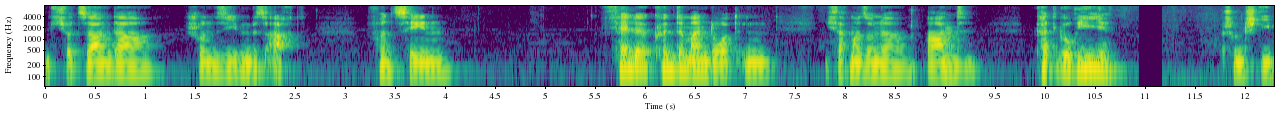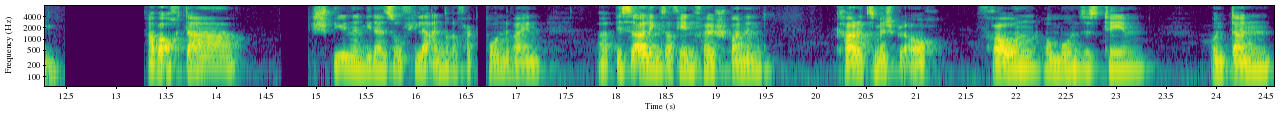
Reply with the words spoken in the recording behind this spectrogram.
ich würde sagen, da schon sieben bis acht von zehn Fälle könnte man dort in, ich sag mal, so eine Art Mhm. Kategorie schon schieben. Aber auch da spielen dann wieder so viele andere Faktoren rein. Äh, Ist allerdings auf jeden Fall spannend. Gerade zum Beispiel auch Frauen, Hormonsystem und dann,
